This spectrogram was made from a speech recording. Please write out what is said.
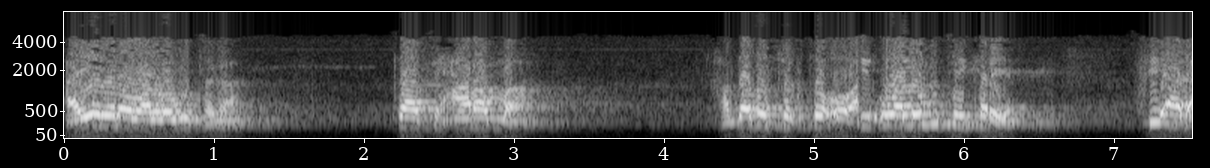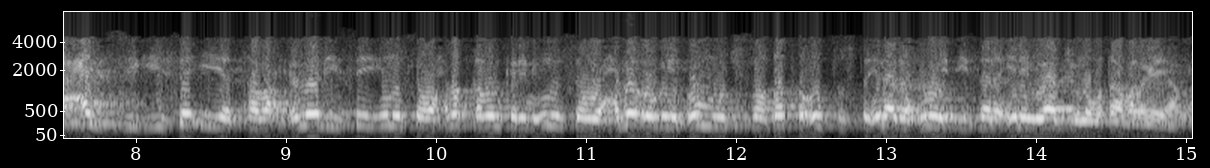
ayadana waa loogu tagaa. Taasi xaaraam ma ah haddaad u tagto oo waa loogu tegi karaya. Si aad cajzigiisa iyo tabarxumadiisa iyo inuusan waxba qaban karin inuusan waxba ogeyn u muujiso dadka u tusto inaad wax weydiisana inay waajib noqotaa baa laga yaaba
